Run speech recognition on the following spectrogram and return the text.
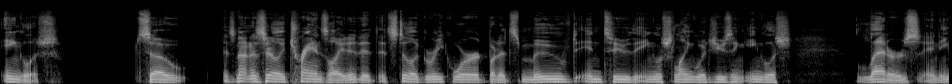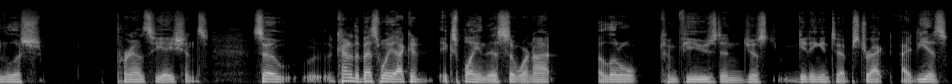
English. So it's not necessarily translated, it, it's still a Greek word, but it's moved into the English language using English letters and English pronunciations. So, uh, kind of the best way I could explain this so we're not a little confused and just getting into abstract ideas.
